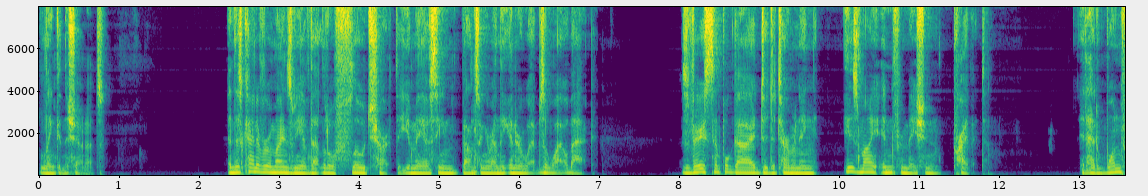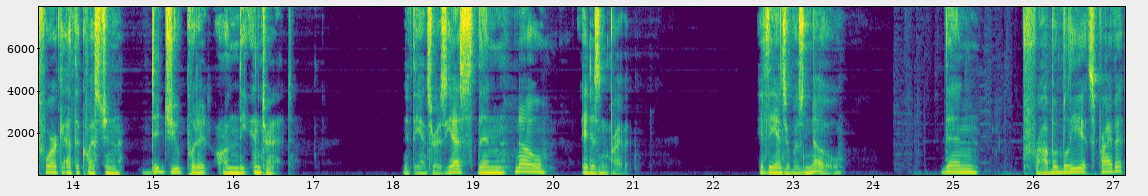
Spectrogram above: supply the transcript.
link in the show notes. And this kind of reminds me of that little flow chart that you may have seen bouncing around the interwebs a while back is a very simple guide to determining is my information private? It had one fork at the question, did you put it on the internet? If the answer is yes, then no, it isn't private. If the answer was no, then probably it's private,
